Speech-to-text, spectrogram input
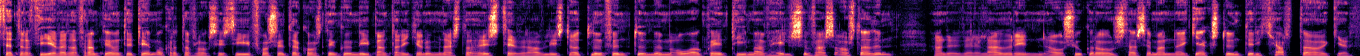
stefnir að því að verða frambjöðandi demokrataflokksins í fórsveitakostningum í bandaríkjanum næsta haust hefur aflýst öllum fundum um óákveðin tíma af heilsufass ástæðum. Hann hefur verið lagður inn á sjúkrahús þar sem hann gegst undir hjarta aðgerð.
